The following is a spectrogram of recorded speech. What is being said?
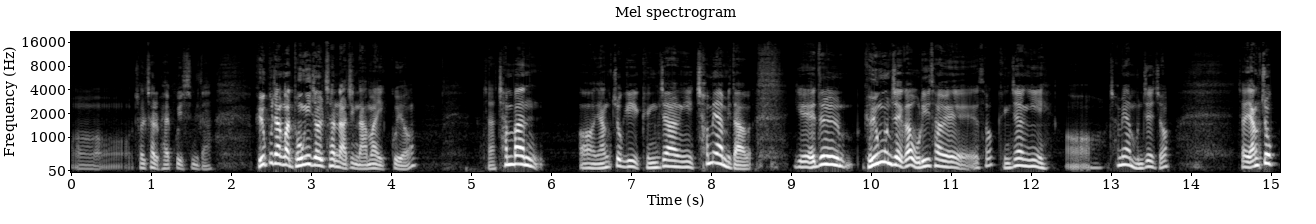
어, 절차를 밟고 있습니다. 교육부 장관 동의 절차는 아직 남아 있고요. 자, 찬반 어, 양쪽이 굉장히 첨예합니다. 이게 애들 교육 문제가 우리 사회에서 굉장히 어, 첨예한 문제죠. 자, 양쪽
